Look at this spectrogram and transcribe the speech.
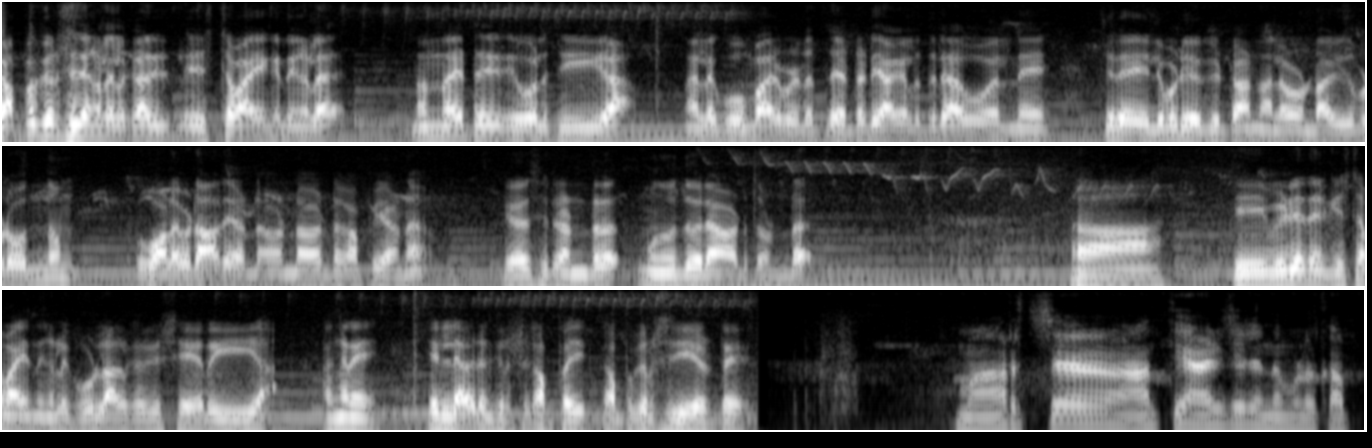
കപ്പ കൃഷി നിങ്ങൾക്ക് ഇഷ്ടമായെങ്കിൽ നിങ്ങൾ നന്നായിട്ട് ഇതുപോലെ ചെയ്യുക. നല്ല കൂമ്പാരം എടുത്ത് എട്ടടി അകലത്തിൽ അതുപോലെ തന്നെ ഇച്ചിരി എലിപൊടിയൊക്കെ ഇട്ടാണ് നല്ലോണം ഉണ്ടാകും ഇവിടെ ഒന്നും വളവിടാതെ ഉണ്ടാകേണ്ട കപ്പയാണ്. ഏകദേശം രണ്ട് മൂന്ന് ദൂരം അടുത്തുണ്ട്. ഈ വീഡിയോ നിങ്ങൾക്ക് ഇഷ്ടമായി നിങ്ങൾ കൂടുതൽ ആൾക്കാർക്ക് ഷെയർ ചെയ്യുക. അങ്ങനെ എല്ലാവരും കൃഷി കപ്പ കപ്പ കൃഷി ചെയ്യട്ടെ. മാർച്ച് ആദ്യ ആഴ്ചയിൽ നമ്മൾ കപ്പ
